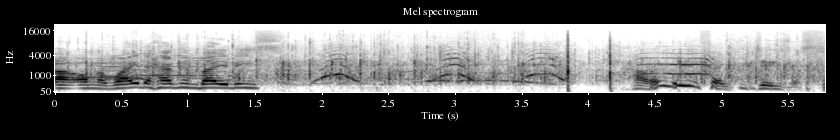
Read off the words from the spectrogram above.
are on the way to having babies. Hallelujah. Thank you, Jesus.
